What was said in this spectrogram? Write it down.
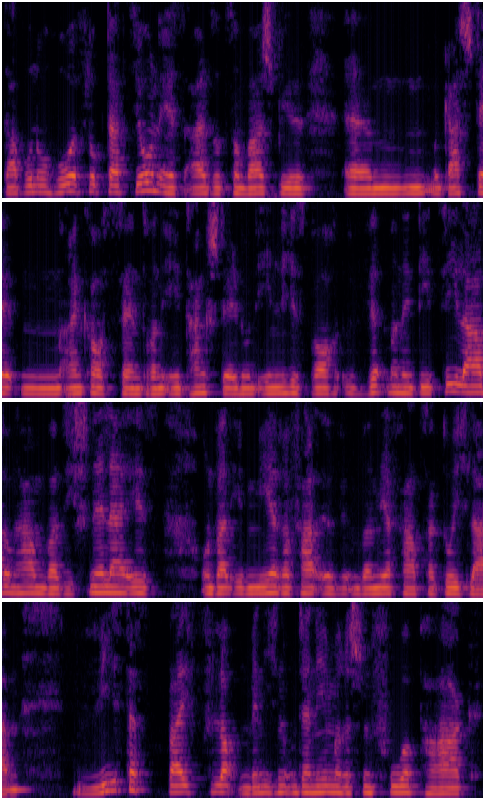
da wo eine hohe Fluktuation ist, also zum Beispiel ähm, Gaststätten, Einkaufszentren, E-Tankstellen und ähnliches braucht, wird man eine DC-Ladung haben, weil sie schneller ist und weil eben mehrere Fahr äh, weil mehr Fahrzeug durchladen. Wie ist das bei Flotten, wenn ich einen unternehmerischen Fuhrpark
